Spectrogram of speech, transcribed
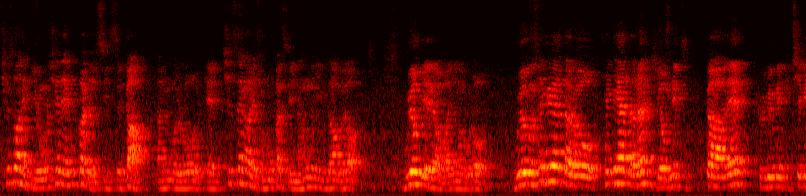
최소한의 비용을 최대 효과를 낼 수 있을까라는 걸로 이렇게 실생활에 접목할 수 있는 학문이기도 하고요. 무역이에요 마지막으로. 무역은 세계에 따로 세계에 따른 기업 및 국가의 교류 및 규칙에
